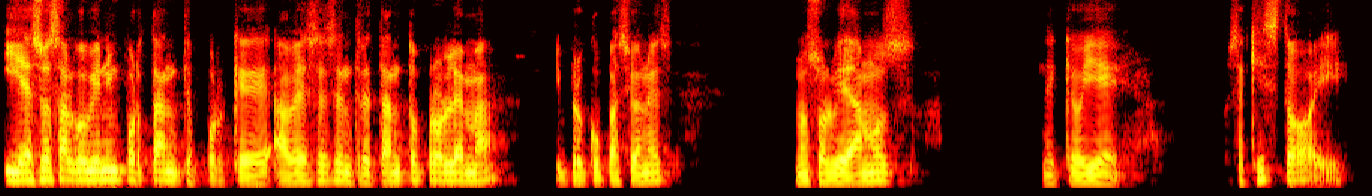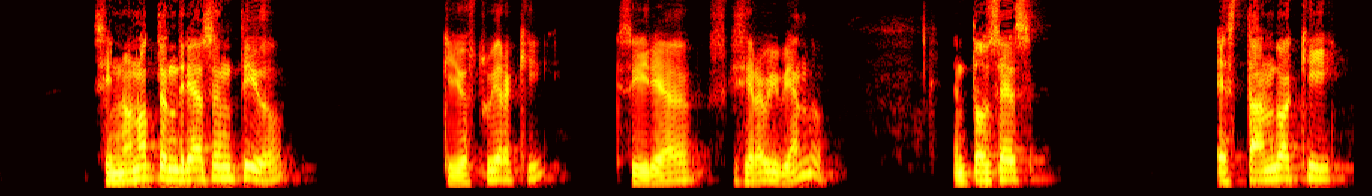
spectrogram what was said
y eso es algo bien importante porque a veces entre tanto problema y preocupaciones nos olvidamos de que, oye, pues aquí estoy. Si no, no tendría sentido que yo estuviera aquí, que seguiría, quisiera viviendo. Entonces, estando aquí,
